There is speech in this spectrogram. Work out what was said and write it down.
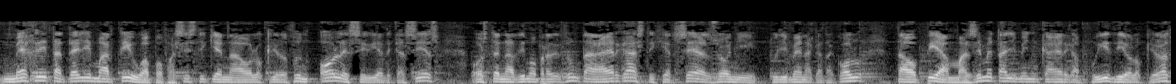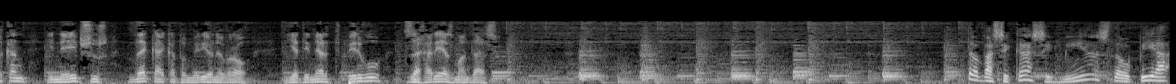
Μέχρι τα τέλη Μαρτίου αποφασίστηκε να ολοκληρωθούν όλες οι διαδικασίες ώστε να δημοπρατηθούν τα έργα στη χερσαία ζώνη του λιμένα Κατακόλου τα οποία μαζί με τα λιμενικά έργα που ήδη ολοκληρώθηκαν είναι ύψους 10 εκατομμυρίων ευρώ. Για την ΕΡΤ Πύργου, Ζαχαρίας Μαντάς. Τα βασικά σημεία στα οποία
